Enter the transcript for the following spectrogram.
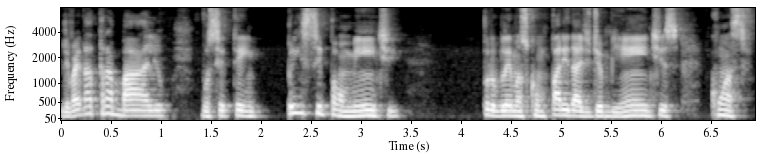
Ele vai dar trabalho. Você tem principalmente problemas com paridade de ambientes, com as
